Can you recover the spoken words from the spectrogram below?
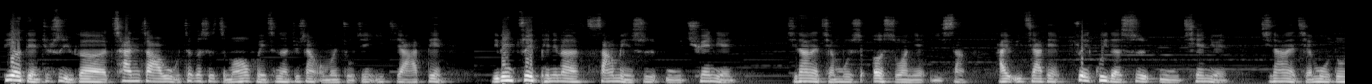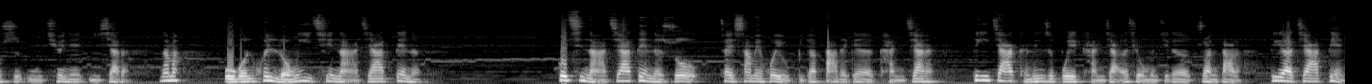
第二点就是有个参照物，这个是怎么回事呢？就像我们走进一家店，里面最便宜的商品是五千元，其他的全部是二十万元以上；还有一家店最贵的是五千元，其他的全部都是五千元以下的。那么我们会容易去哪家店呢？会去哪家店的时候，在上面会有比较大的一个砍价呢？第一家肯定是不会砍价，而且我们觉得赚到了。第二家店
